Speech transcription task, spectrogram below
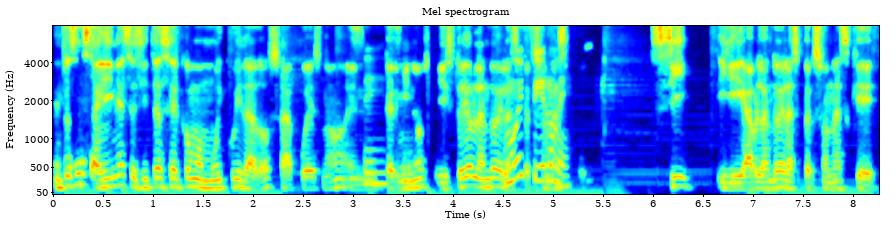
Entonces ahí necesitas ser como muy cuidadosa, pues, ¿no? En términos, y estoy hablando de las muy personas... Firme. sí, y hablando de las personas que,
